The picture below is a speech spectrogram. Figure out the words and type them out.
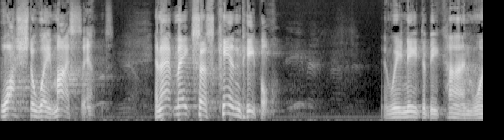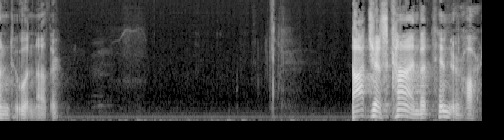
washed away my sins. And that makes us kin people. And we need to be kind one to another. Not just kind, but tenderhearted.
